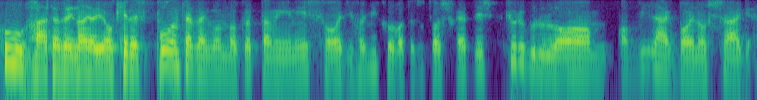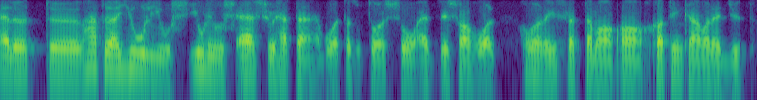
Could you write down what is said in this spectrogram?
Hú, hát ez egy nagyon jó kérdés. Pont ezen gondolkodtam én is, hogy, hogy mikor volt az utolsó edzés. Körülbelül a, a világbajnokság előtt, hát olyan július, július első hete volt az utolsó edzés, ahol, ahol részt vettem a, a Katinkával együtt.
